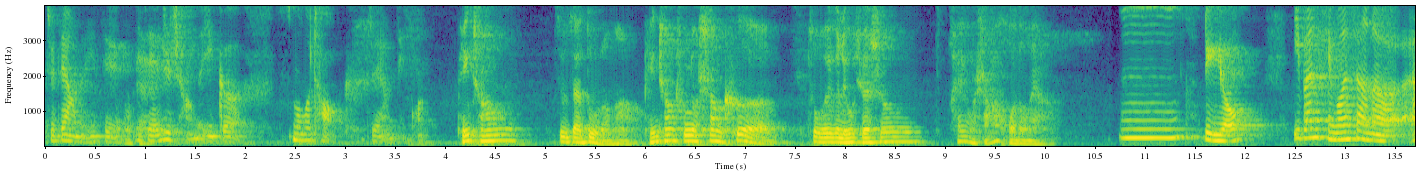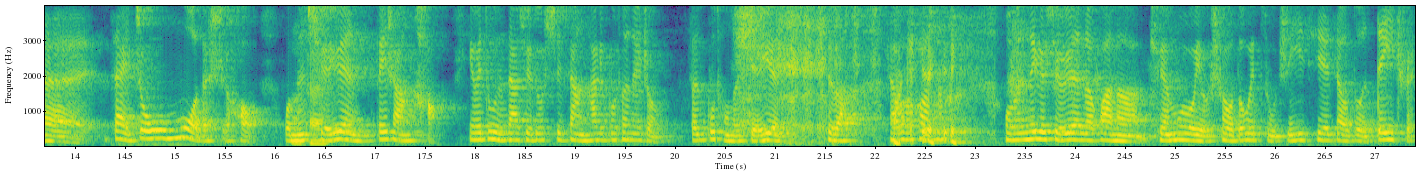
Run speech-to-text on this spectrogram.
就这样的一些一些日常的一个 small talk 这样情况。平常就在杜伦哈，平常除了上课，作为一个留学生，还有啥活动呀？嗯，旅游。一般情况下呢，呃，在周末的时候，我们学院非常好因为杜伦大学都是像哈利波特那种分不同的学院，对吧？然后的话我们那个学院的话呢，全部有时候都会组织一些叫做 day trip。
